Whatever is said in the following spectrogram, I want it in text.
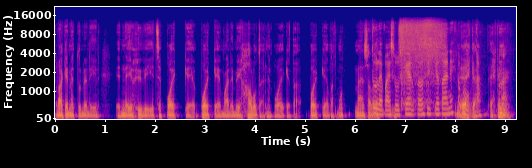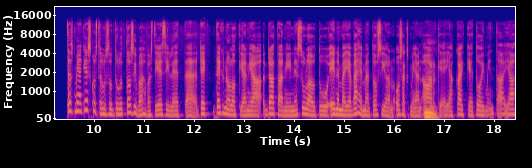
rakennettu ne niin, että ne ei ole hyvin itse poikkea, poikkeamaan ja me ei haluta, että ne poiketa, poikkeavat, mutta mä en sano. Tulevaisuus kertoo sitten jotain ehkä, ehkä muuta. Ehkä näin. Tässä meidän keskustelussa on tullut tosi vahvasti esille, että de- teknologian ja data, niin ne sulautuu enemmän ja vähemmän tosiaan osaksi meidän mm. arkea mm. ja kaikkea toimintaa. Ja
